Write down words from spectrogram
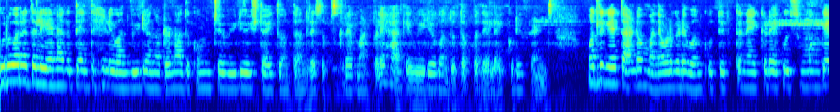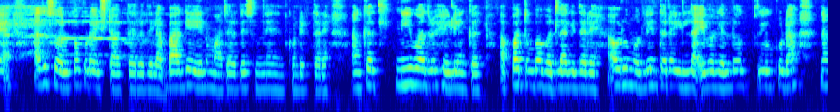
ಗುರುವಾರದಲ್ಲಿ ಏನಾಗುತ್ತೆ ಅಂತ ಹೇಳಿ ಒಂದು ವಿಡಿಯೋ ನೋಡೋಣ. ಅದಕ್ಕೂ ಮುಂಚೆ ವಿಡಿಯೋ ಇಷ್ಟ ಆಯಿತು ಅಂತಂದರೆ ಸಬ್ಸ್ಕ್ರೈಬ್ ಮಾಡ್ಕೊಳ್ಳಿ. ಹಾಗೆ ವಿಡಿಯೋಗೊಂದು ತಪ್ಪದೇ ಲೈಕ್ ಕೊಡಿ ಫ್ರೆಂಡ್ಸ್ ಮೊದಲಿಗೆ ತಾಂಡವ್ ಮನೆ ಒಳಗಡೆ ಬಂದು ಕೂತಿರ್ತಾನೆ, ಈ ಕಡೆ ಕುಸುಮಗೆ ಅದು ಸ್ವಲ್ಪ ಕೂಡ ಇಷ್ಟ ಆಗ್ತಾ ಇರೋದಿಲ್ಲ. ಭಾಗ್ಯ ಏನು ಮಾತಾಡದೆ ಸುಮ್ಮನೆ ನಿಂತ್ಕೊಂಡಿರ್ತಾರೆ. ಅಂಕಲ್, ನೀವಾದರೂ ಹೇಳಿ ಅಂಕಲ್. ಅಪ್ಪ ತುಂಬ ಬದಲಾಗಿದ್ದಾರೆ. ಅವರು ಮೊದಲಿನ ಥರ ಇಲ್ಲ. ಇವಾಗ ಎಲ್ಲೂ ಕೂಡ ನಮ್ಮ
